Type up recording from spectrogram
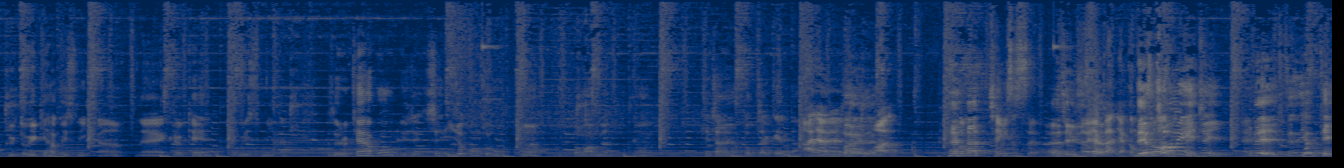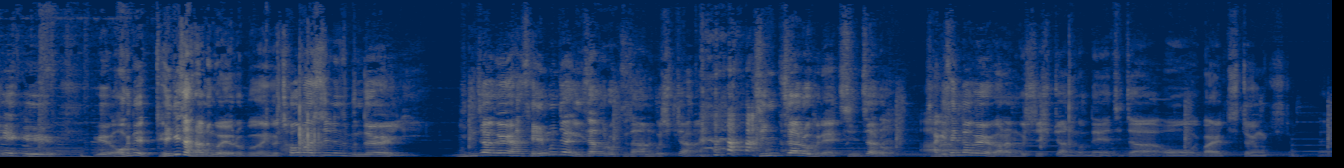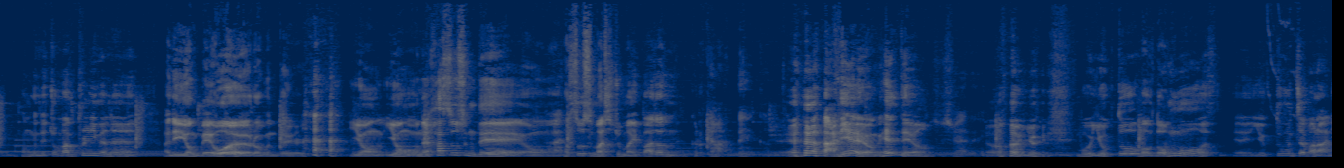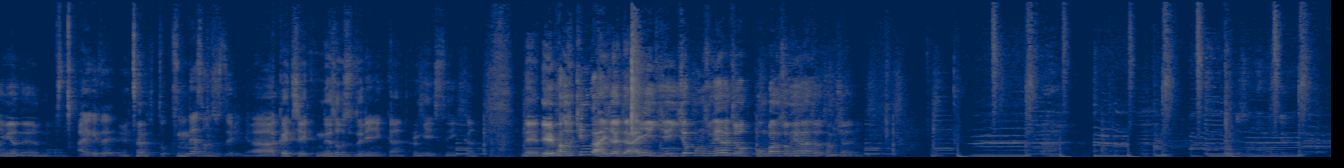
그, 또 이렇게 하고 있으니까 네 그렇게 되고 있습니다. 그래서 이렇게 하고 이제 이적 방송 어, 넘어가면 어, 괜찮아요? 너무 짧게 했나? 아니 아니 더 해야 돼요? 아 너무 재밌었어요. 아, 재밌어요? 아, 약간- 약간 내용. 처음에 있죠. 근데 형 되게 그, 그, 어 근데 되게 잘하는 거예요, 여러분. 이거 처음 하시는 분들 이- 문장을 한 세 문장 이상으로 구상하는 거 쉽지 않아요. 진짜로 그래, 진짜로. 자기 아. 생각을 말하는 거 진짜 쉽지 않은 건데 진짜 어 말 진짜 형 진짜 네, 형 근데 좀만 풀리면은 아니 이 형 매워요 여러분들 이 형 이 형 오늘 핫소스인데 어, 핫소스 맛이 좀 많이 빠졌네 그렇게 하면 안 되니까 아니에요 형 해도 돼요 조심해야 돼. 어, 욕, 뭐 욕도 뭐 너무 예, 욕도 문자만 아니면은 뭐아 이게 근데 또 국내 선수들이냐. 아, 그렇지. 국내 선수들이니까 그런 게 있으니까. 네, 내일 방송 키는 거 아니죠? 아니 이제 이적 방송 해야죠. 본 방송 해야죠. 잠시만요.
